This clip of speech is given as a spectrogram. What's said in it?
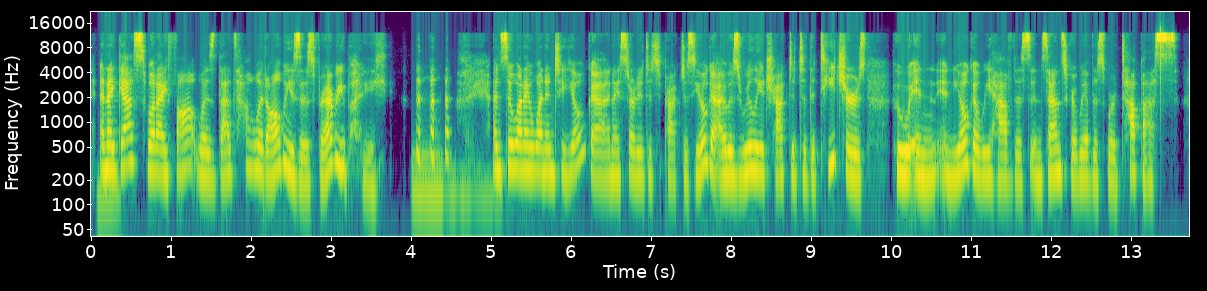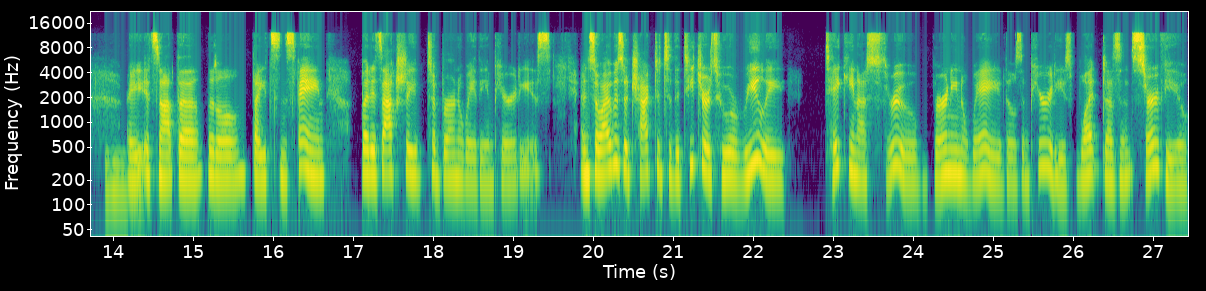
Mm-hmm. And I mm-hmm. guess what I thought was that's how it always is for everybody. mm-hmm. and so when I went into yoga and I started to practice yoga, I was really attracted to the teachers who in in yoga we have this in Sanskrit we have this word tapas mm-hmm. right? It's not the little bites in Spain, but it's actually to burn away the impurities. And so I was attracted to the teachers who are really taking us through burning away those impurities, what doesn't serve you,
